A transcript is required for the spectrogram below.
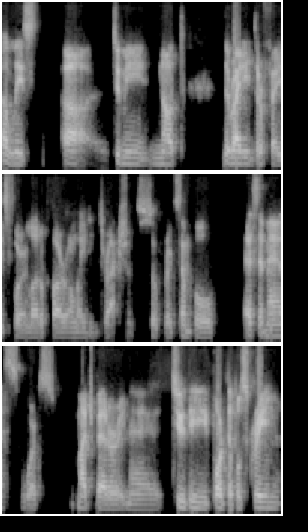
at least uh, to me not the right interface for a lot of our online interactions. So, for example, SMS works much better in a 2D portable screen.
